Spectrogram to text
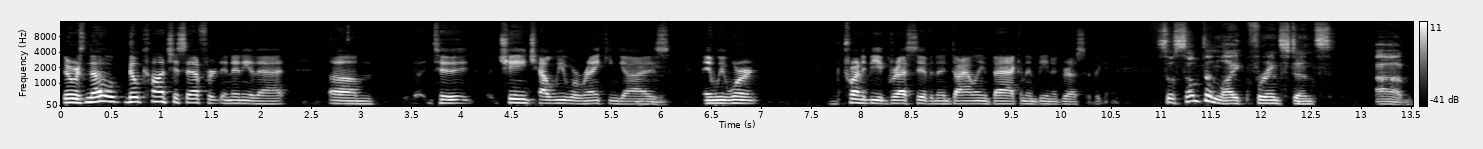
there was no no conscious effort in any of that um, to change how we were ranking guys, and we weren't trying to be aggressive and then dialing back and then being aggressive again. So something like, for instance, um,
